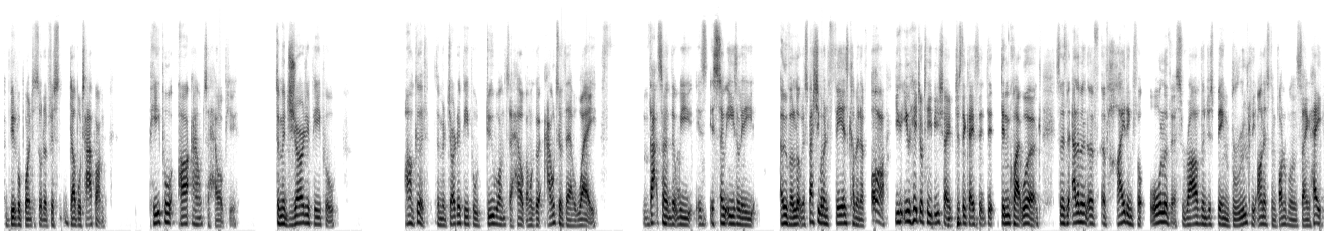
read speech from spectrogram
a beautiful point to sort of just double tap on. People are out to help you. The majority of people are good. The majority of people do want to help and will go out of their way. That's something that we is is so easily overlooked, especially when fears come in of, oh, you, you hid your TV show just in case it d- didn't quite work. So there's an element of, of hiding for all of us rather than just being brutally honest and vulnerable and saying, hey,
